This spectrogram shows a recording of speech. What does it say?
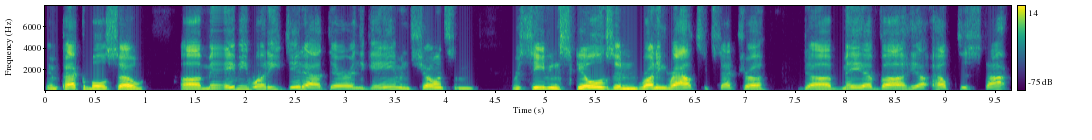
impeccable. So uh, maybe what he did out there in the game and showing some receiving skills and running routes, etc., uh, may have uh, helped his stock.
